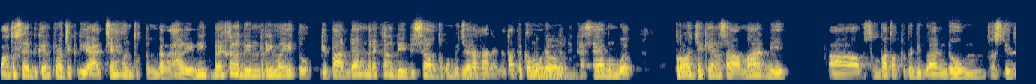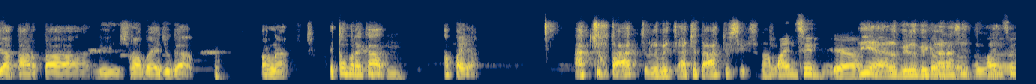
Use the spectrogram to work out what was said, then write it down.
Waktu saya bikin proyek di Aceh untuk tentang hal ini, mereka lebih menerima itu. Di Padang mereka lebih bisa untuk membicarakan yeah. itu. Tapi kemudian betul. ketika saya membuat proyek yang sama di uh, sempat waktu itu di Bandung, terus di Jakarta, di Surabaya juga pernah. itu mereka hmm. apa ya? Acuh tak acuh lebih acuh tak acuh sih sebetulnya. ngapain sih? Ya. iya lebih lebih ke arah situ. Ngapain sih?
